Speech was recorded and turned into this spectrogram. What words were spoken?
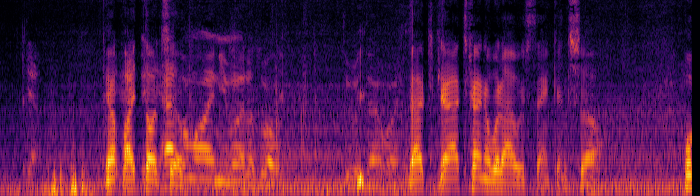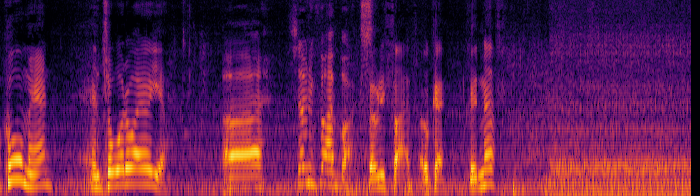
Yeah. Yep, I if thought you have so. the line, you might as well do it that way. That's that's kind of what I was thinking. So, well, cool, man. And so, what do I owe you? Uh, 75 bucks. 75. Okay, good enough.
